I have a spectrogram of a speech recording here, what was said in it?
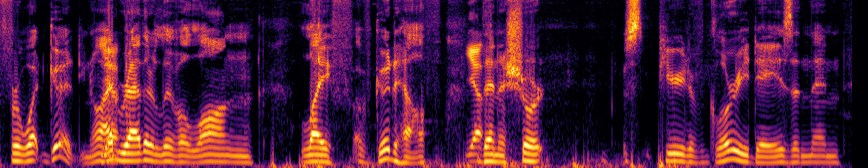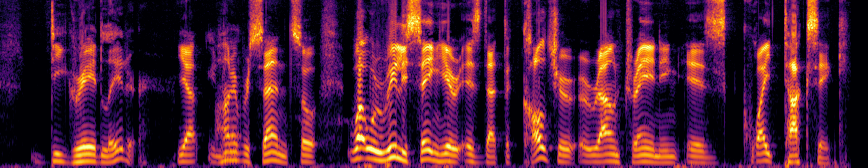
for what good? You know, Yeah. I'd rather live a long life of good health yeah. than a short period of glory days and then degrade later. Yeah, hundred percent. So what we're really saying here is that the culture around training is quite toxic,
